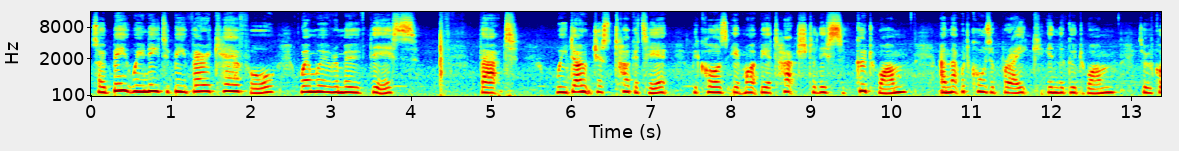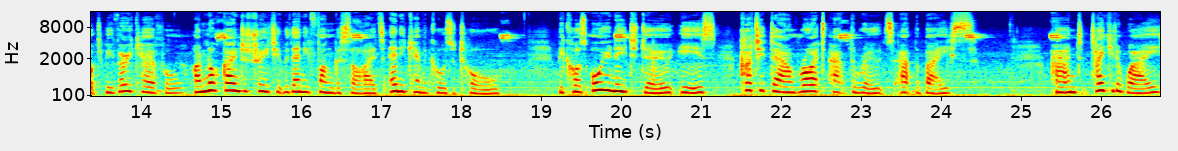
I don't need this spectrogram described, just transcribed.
So be, we need to be very careful when we remove this that we don't just tug at it because it might be attached to this good one and that would cause a break in the good one so we've got to be very careful. I'm not going to treat it with any fungicides, any chemicals at all because all you need to do is cut it down right at the roots at the base and take it away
